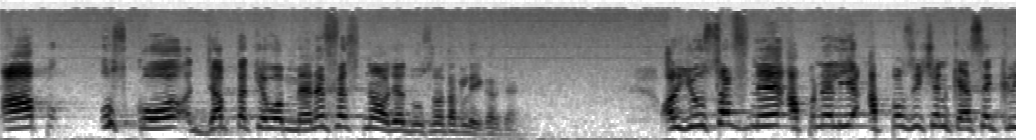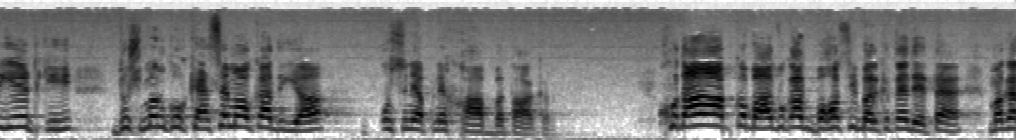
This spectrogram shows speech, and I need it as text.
آپ اس کو جب تک کہ وہ مینیفیسٹ نہ ہو جائے، دوسروں تک لے کر جائیں۔ اور یوسف نے اپنے لیے اپوزیشن کیسے کریٹ کی؟ دشمن کو کیسے موقع دیا؟ اس نے اپنے خواب بتا کر۔ خدا آپ کو بعض اوقات بہت سی برکتیں دیتا ہے، مگر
